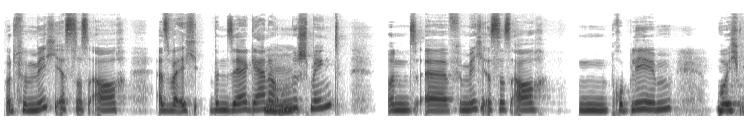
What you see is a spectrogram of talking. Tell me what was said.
Und für mich ist das auch, also weil ich bin sehr gerne Mhm. ungeschminkt und äh, für mich ist das auch ein Problem, wo ich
